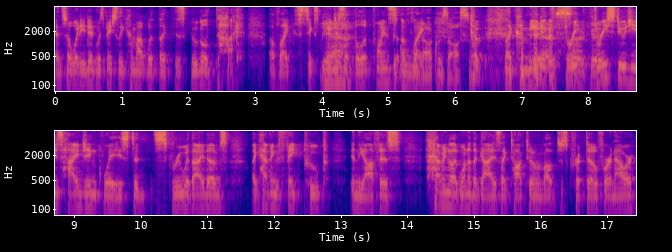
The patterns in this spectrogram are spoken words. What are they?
And so what he did was basically come out with like this Google Doc of like six pages Yeah. of bullet points The of Google like Doc was awesome. co- like comedic Yeah, three so three Stooges hijink ways to screw with iDubbbz, like having fake poop in the office, having like one of the guys like talk to him about just crypto for an hour,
